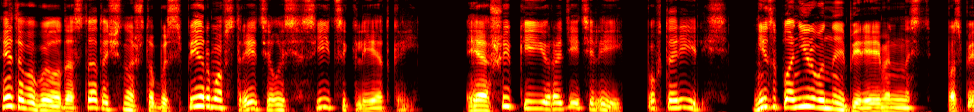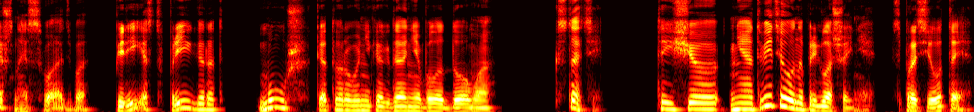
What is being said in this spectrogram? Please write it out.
Этого было достаточно, чтобы сперма встретилась с яйцеклеткой. И ошибки ее родителей повторились. Незапланированная беременность, поспешная свадьба, переезд в пригород, муж, которого никогда не было дома. «Кстати, ты еще не ответила на приглашение?» — спросила Тея.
